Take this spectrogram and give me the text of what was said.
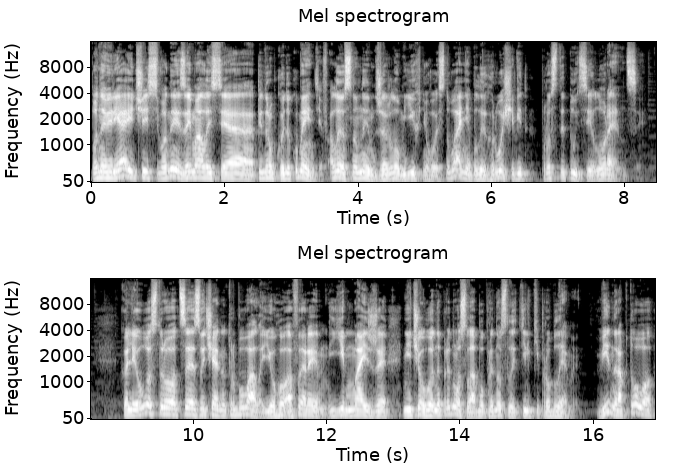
Поневіряючись, вони займалися підробкою документів, але основним джерелом їхнього існування були гроші від проституції Лоренци. Каліостро це звичайно турбувало. Його афери їм майже нічого не приносили або приносили тільки проблеми. Він раптово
